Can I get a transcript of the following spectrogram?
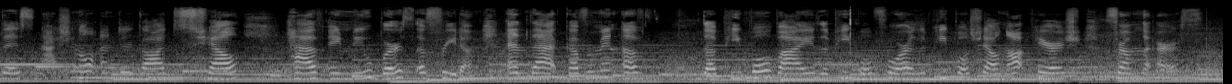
this national under God shall have a new birth of freedom, and that government of the people by the people for the people shall not perish from the earth.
